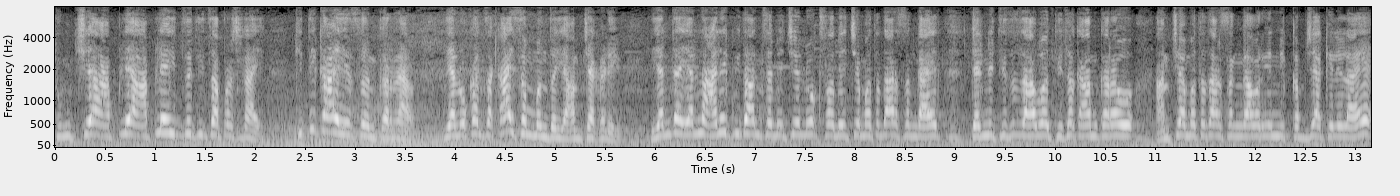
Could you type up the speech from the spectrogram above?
तुमच्या आपल्या आपल्या इज्जतीचा प्रश्न आहे. किती काय हे सहन करणार? या लोकांचा काय संबंध आहे आमच्याकडे? यंदा यांना अनेक विधानसभेचे लोकसभेचे मतदारसंघ आहेत. त्यांनी तिथं जावं तिथं काम करावं. आमच्या मतदारसंघावर यांनी कब्जा केलेला आहे.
